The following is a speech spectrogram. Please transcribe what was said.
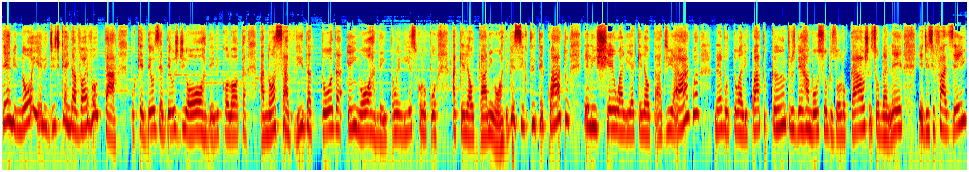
terminou e ele diz que ainda vai voltar, porque Deus é Deus de ordem, ele coloca a nossa vida toda em ordem. Então Elias colocou aquele altar em ordem. Versículo 34, ele encheu ali aquele altar de água, né, botou ali quatro cantos, derramou sobre os holocaustos, sobre a lei, e disse: Fazei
